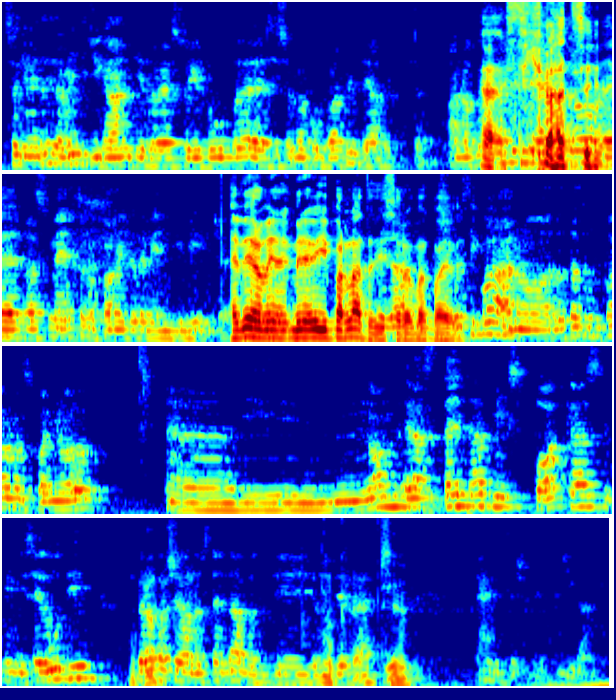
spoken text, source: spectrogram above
sono diventati talmente giganti attraverso YouTube e si sono comprati il teatro, cioè, hanno Eh, sti cazzi. e trasmettono, fanno i loro eventi lì. Cioè. È vero, me ne, me ne avevi parlato di questa Esatto, roba qua. questi qua hanno adottato un format spagnolo eh, di non, era stand up mix podcast, quindi seduti, però facevano stand up a tutti, a tutti gli Ok, effetti. Sì. Eh, inizia a diventare giganti.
